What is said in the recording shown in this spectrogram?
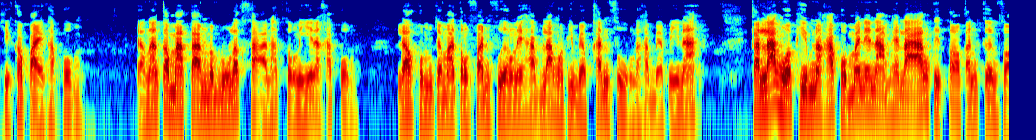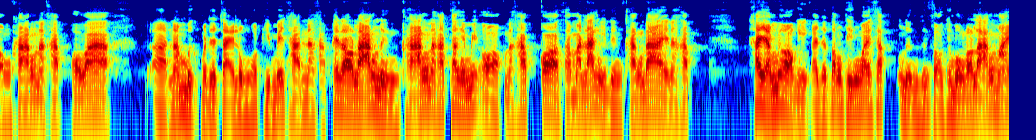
คลิกเข้าไปครับผม จากนั้นก็มาการบำรุงรักษานะครับตรงนี้นะครับผม แล้วผมจะมาตรงฟันเฟืองนะครับล้างหัวพิมพ์แบบขั้นสูงนะครับ แบบนี้นะการล้างหัวพิมพ์นะครับ ผมไม่แนะนำให้ล้างติดต่อกันเกิน 2 ครั้งนะครับ เพราะว่าน้ำหมึกมันจะจ่ายลงหัวพิมพ์ไม่ทันนะครับ ให้เราล้างหนึ่งครั้งนะครับ ถ้ายังไม่ออกนะครับ ก็สามารถล้างอีกหนึ่งครั้งได้นะครับ ถ้ายังไม่ออกอีกอาจจะต้องทิ้งไว้สักหนึ่งถึงสองชั่วโมงแล้วล้างใหม่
